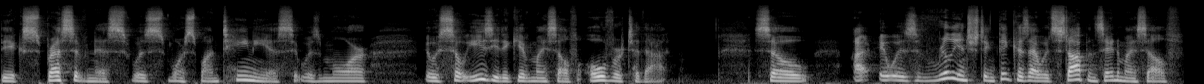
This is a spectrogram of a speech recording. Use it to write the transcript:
the expressiveness was more spontaneous. It was more, it was so easy to give myself over to that. So I, it was a really interesting thing because I would stop and say to myself,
